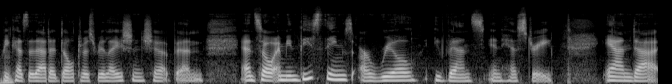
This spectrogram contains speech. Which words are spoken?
because of that adulterous relationship. And, and so, I mean, these things are real events in history. And, uh,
